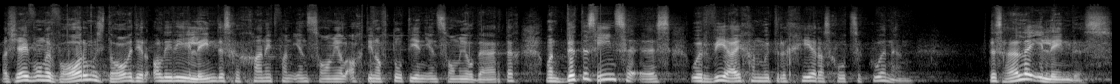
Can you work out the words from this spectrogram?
As jy wonder waarom is Dawid deur al hierdie ellendes gegaan het van 1 Samuel 18 af tot teen 1 Samuel 30, want dit is mense is oor wie hy gaan moet regeer as God se koning. Dis hulle ellendes.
